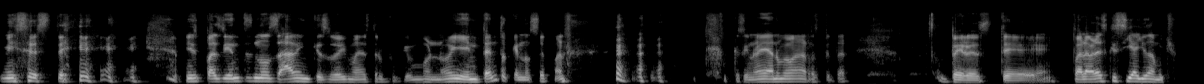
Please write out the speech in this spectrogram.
mis, este, mis pacientes no saben que soy maestro Pokémon, ¿no? Y intento que no sepan. Porque si no, ya no me van a respetar. Pero este, pues, la verdad es que sí ayuda mucho.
